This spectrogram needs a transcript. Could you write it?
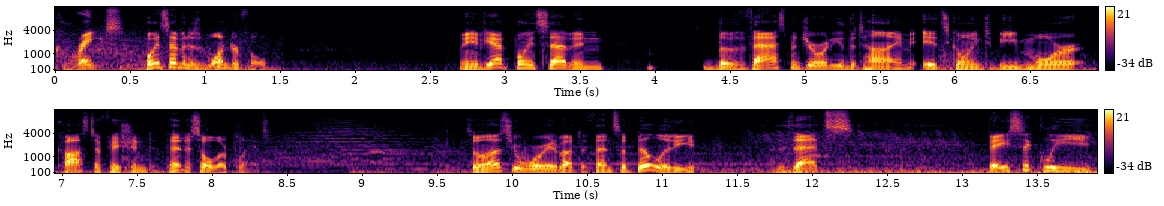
great. 0.7 is wonderful. I mean, if you have 0.7, the vast majority of the time, it's going to be more cost efficient than a solar plant. So unless you're worried about defensibility, that's basically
